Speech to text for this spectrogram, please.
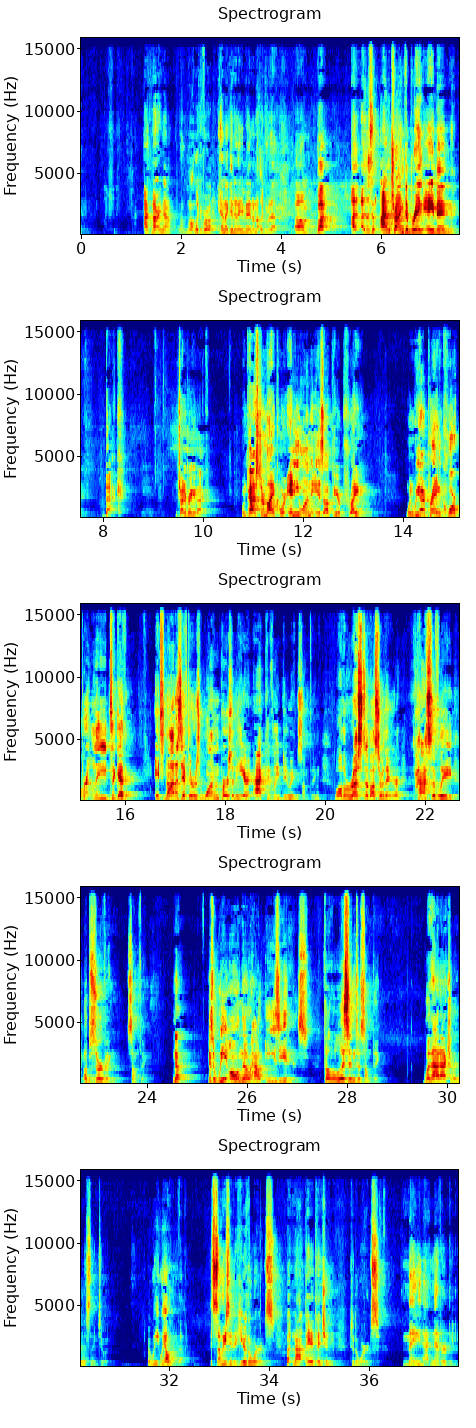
I'm, not right now. I'm not looking for a, can I get an amen? I'm not looking for that. Um, but I, I, listen, I'm trying to bring amen back. I'm trying to bring it back. When Pastor Mike or anyone is up here praying, when we are praying corporately together, It's not as if there is one person here actively doing something while the rest of us are there passively observing something. No. Because we all know how easy it is to listen to something without actually listening to it. We, we all know that. It's so easy to hear the words, but not pay attention to the words. May that never be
